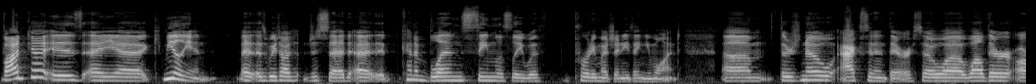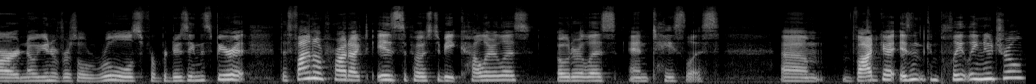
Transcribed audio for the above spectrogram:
vodka is a uh, chameleon, as we talk, just said. Uh, it kind of blends seamlessly with pretty much anything you want. Um, there's no accident there. So uh, while there are no universal rules for producing the spirit, the final product is supposed to be colorless, odorless, and tasteless. Um, vodka isn't completely neutral,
